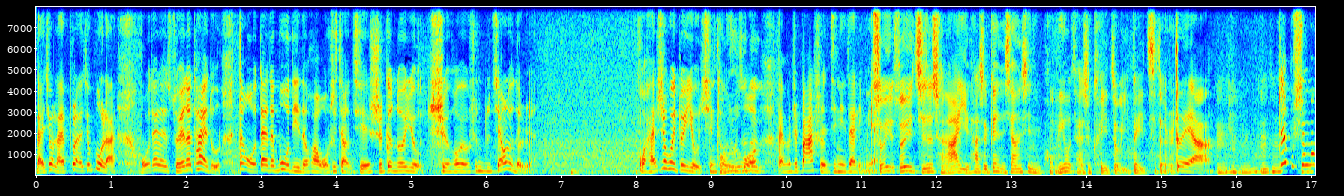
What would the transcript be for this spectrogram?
来就来，不来就不来。我带着随缘的态度，但我带的目的的话，我是想结识更多有趣和我有深度交流的人。我还是会对友情投入百分之八十的精力在里面。所以，所以其实陈阿姨她是更相信朋友才是可以走一辈子的人。，对呀、嗯嗯嗯嗯，这不是吗？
